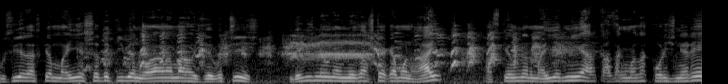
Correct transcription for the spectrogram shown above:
কুসিয়ার আজকে মাইয়ের সাথে কি বে নড়া নামা হয়েছে বুঝছিস? দেখিস না উনার মেজাজটা কেমন হাই? আজকে উনার মাইয়ের নিয়ে আর কাজাক মাজাক করিস না রে।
